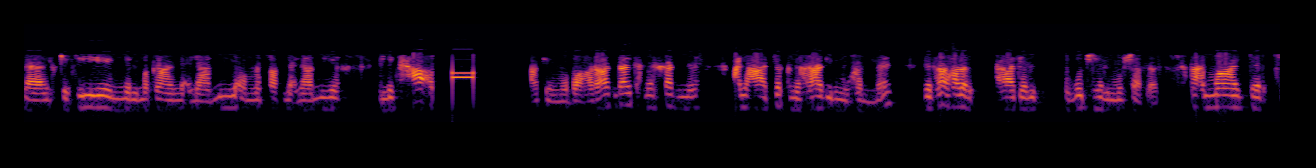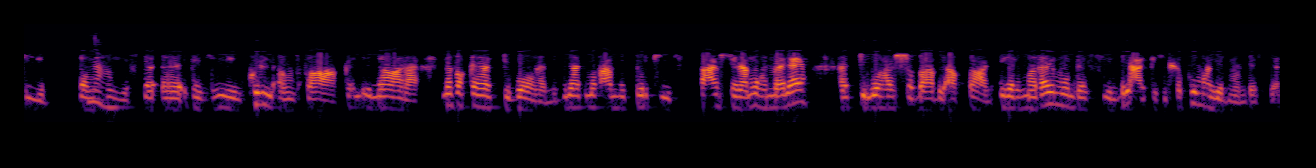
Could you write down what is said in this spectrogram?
آه، الكثير من المكان الإعلامية أو المنصات الإعلامية اللي تحاول في المظاهرات، لذلك إحنا اخذنا على عاتقنا هذه المهمة هذا هذا الوجه المشرف، أعمال ترتيب تنظيف نعم. آه، تزيين كل أنفاق الاناره نفقة رتبوها بنات مطعم التركي 16 سنة مهملة رتبوها الشباب الاطفال إذا هم غير مندسين بالعكس الحكومة هي المندسة.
